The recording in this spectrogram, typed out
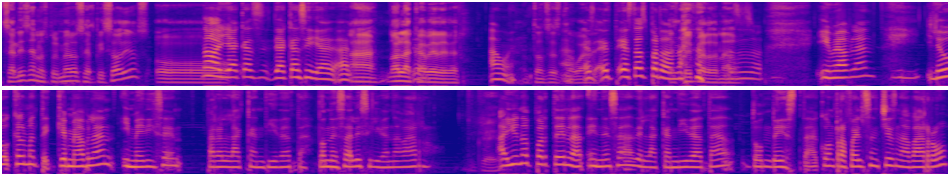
¿saliste en los primeros episodios o...? no, ya casi, ya casi, Ah, no la acabé de ver. ah, bueno. Entonces, Ah, no, bueno. es- es- estás perdonado. Estoy perdonado. Y me hablan, y luego cálmate, que me hablan y me dicen para la candidata, donde sale Silvia Navarro. Hay una parte en, la- en esa de la candidata donde está con Rafael Sánchez Navarro.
